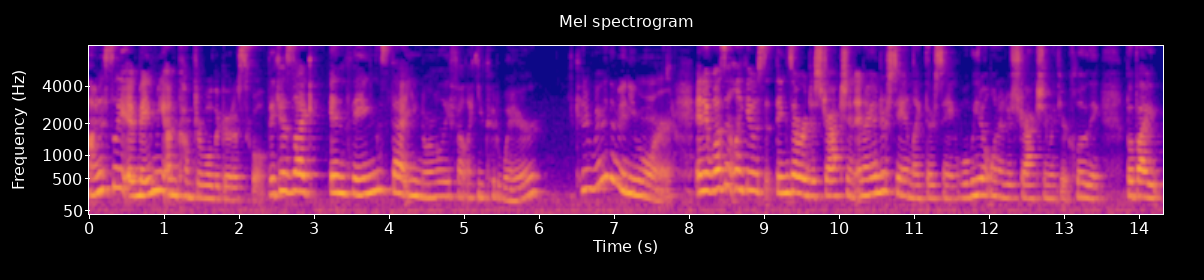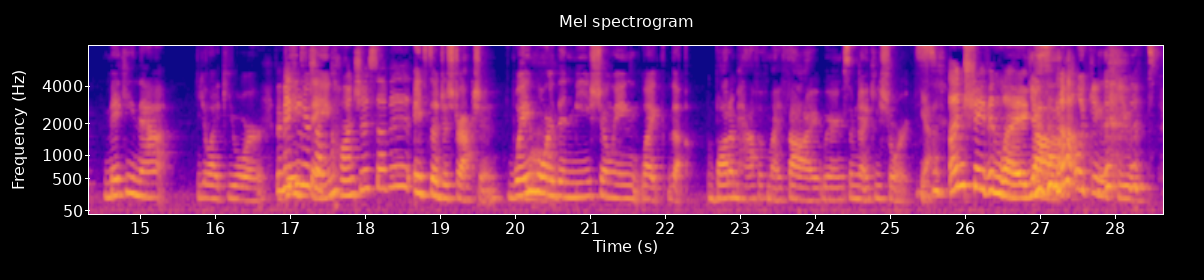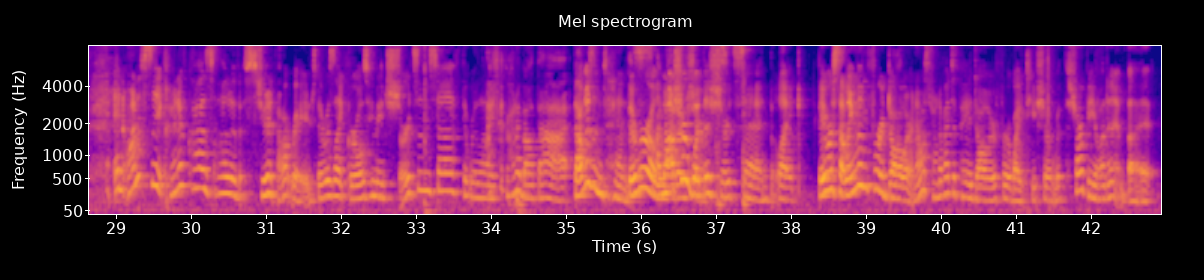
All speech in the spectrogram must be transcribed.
Honestly, it made me uncomfortable to go to school because, like, in things that you normally felt like you could wear, you couldn't wear them anymore. And it wasn't like it was things that were a distraction. And I understand, like, they're saying, well, we don't want a distraction with your clothing. But by making that you like your But making big yourself thing, conscious of it, it's a distraction way Yeah. more than me showing like the bottom half of my thigh wearing some Nike shorts. Yeah. Unshaven legs. Yeah. Not looking cute. and honestly, it kind of caused a lot of student outrage. There was like girls who made shirts and stuff that were like I forgot about that. that was intense. There were a I'm lot not sure of what the shirts. shirt said, but like they were selling them for a dollar, and I was not about to pay a dollar for a white T-shirt with Sharpie on it. But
